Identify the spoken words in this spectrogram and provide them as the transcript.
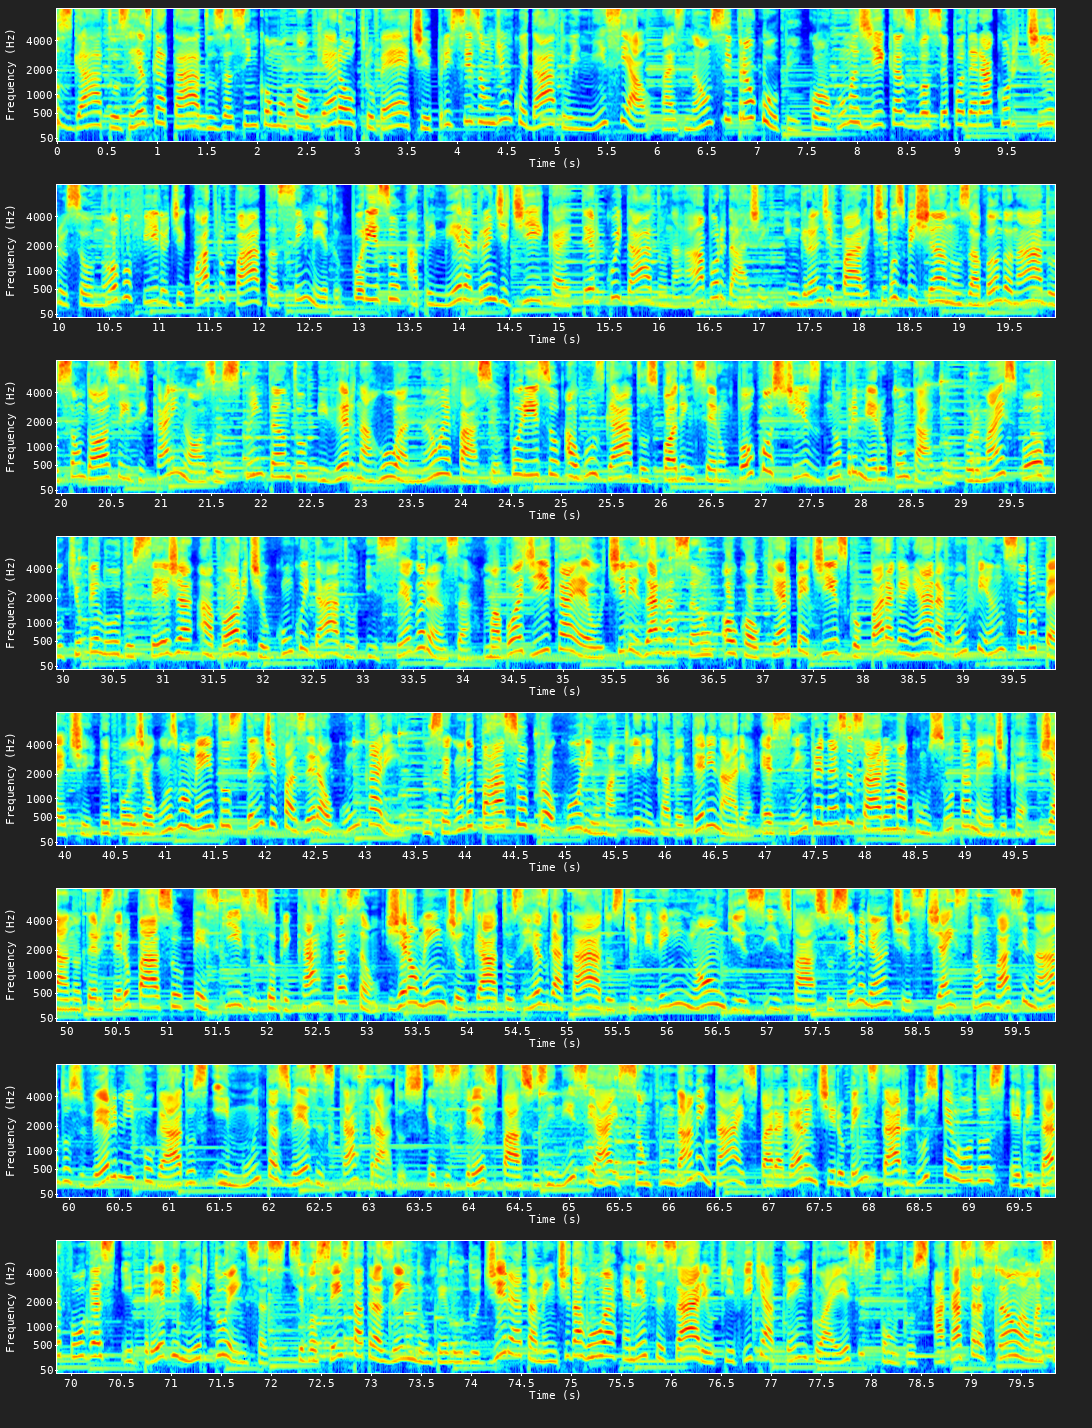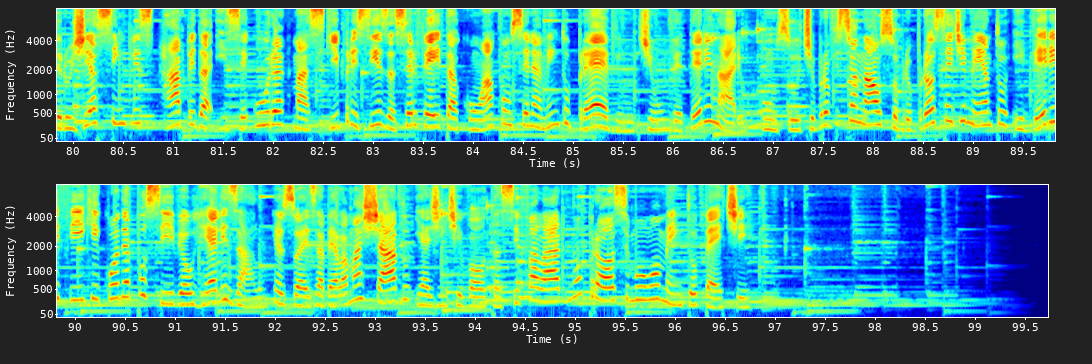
Os gatos resgatados, assim como qualquer outro pet, precisam de um cuidado inicial, mas não se preocupe. Com algumas dicas, você poderá curtir o seu novo filho de quatro patas sem medo. Por isso, a primeira grande dica é ter cuidado na abordagem. Em grande parte, os bichanos abandonados são dóceis e carinhosos. No entanto, viver na rua não é fácil. Por isso, alguns gatos podem ser um pouco hostis no primeiro contato. Por mais fofo que o peludo seja, aborde-o com cuidado e segurança. Uma boa dica é utilizar ração ou qualquer petisco para ganhar a confiança do pet. Depois de alguns momentos, tente fazer algum carinho. No segundo passo, procure uma clínica veterinária. É sempre necessário uma consulta médica. Já no terceiro passo, pesquise sobre castração. Geralmente, os gatos resgatados que vivem em ONGs e espaços semelhantes já estão vacinados, vermifugados e muitas vezes castrados. Esses três passos iniciais são fundamentais para garantir o bem-estar dos peludos, evitar fugas e prevenir doenças. Se você está trazendo um peludo diretamente da rua, é necessário que fique atento a esses pontos. A castração é uma cirurgia simples, rápida e segura, mas que precisa ser feita com aconselhamento prévio de um veterinário. Consulte profissional sobre o procedimento e verifique quando é possível realizá-lo. Eu sou a Isabela Machado e a gente volta a se falar no próximo Momento Pet.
